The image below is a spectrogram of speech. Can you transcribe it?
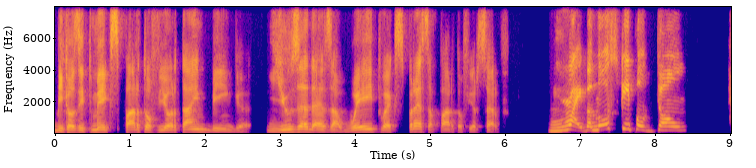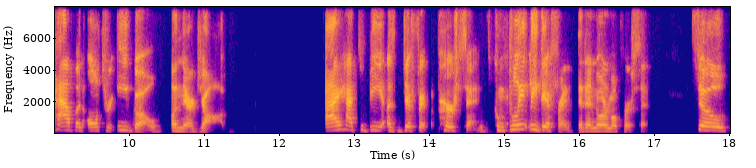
because it makes part of your time being used as a way to express a part of yourself. Right. But most people don't have an alter ego on their job. I had to be a different person, completely different than a normal person. So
